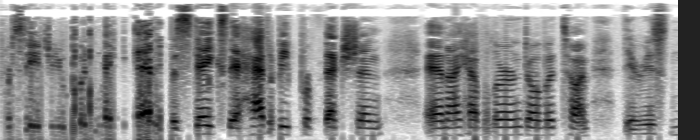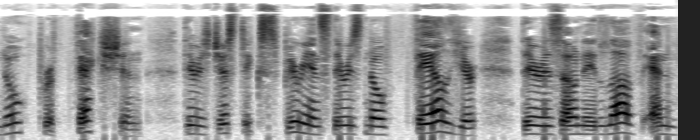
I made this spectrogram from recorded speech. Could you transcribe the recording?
procedure. You couldn't make any mistakes. There had to be perfection, and I have learned over time there is no perfection. There is just experience. There is no failure. There is only love and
